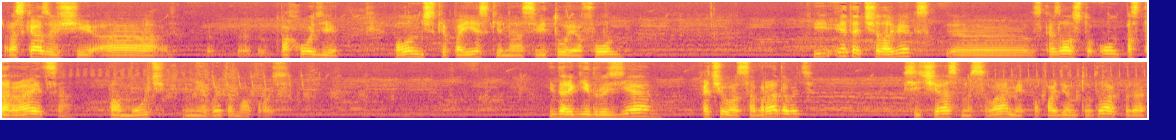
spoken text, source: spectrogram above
рассказывающие о походе паломнической поездки на Святой Афон. И этот человек э, сказал, что он постарается помочь мне в этом вопросе. И, дорогие друзья, хочу вас обрадовать. Сейчас мы с вами попадем туда, куда,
